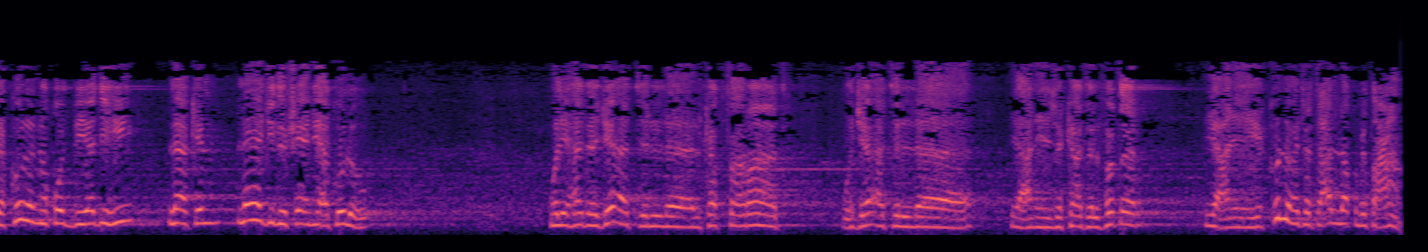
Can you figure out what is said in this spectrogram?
تكون النقود بيده لكن لا يجد شيئا يأكله. ولهذا جاءت الكفارات وجاءت يعني زكاة الفطر يعني كلها تتعلق بطعام.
